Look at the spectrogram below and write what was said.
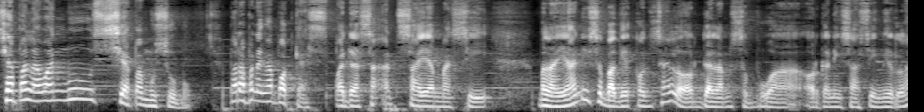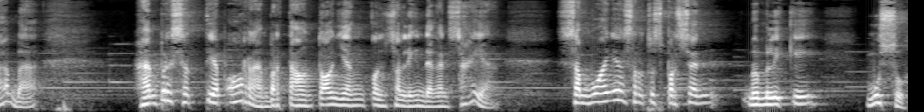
Siapa lawanmu, siapa musuhmu? Para pendengar podcast, pada saat saya masih melayani sebagai konselor dalam sebuah organisasi nirlaba, hampir setiap orang bertahun-tahun yang konseling dengan saya, semuanya 100% memiliki musuh,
